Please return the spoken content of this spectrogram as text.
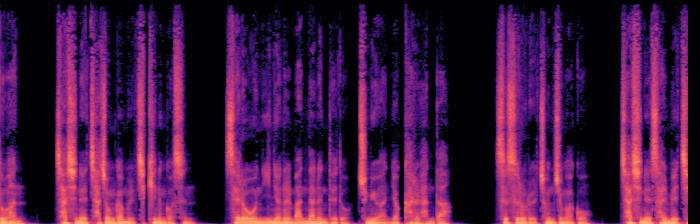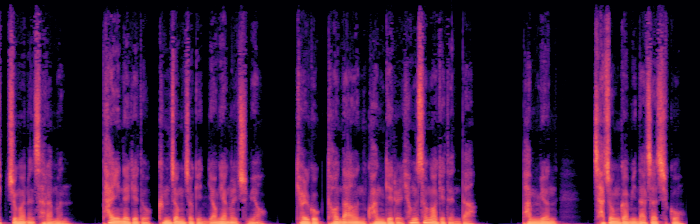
또한 자신의 자존감을 지키는 것은 새로운 인연을 만나는 데도 중요한 역할을 한다. 스스로를 존중하고 자신의 삶에 집중하는 사람은 타인에게도 긍정적인 영향을 주며 결국 더 나은 관계를 형성하게 된다. 반면 자존감이 낮아지고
